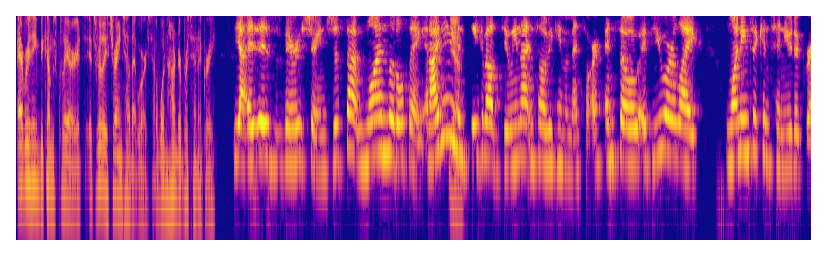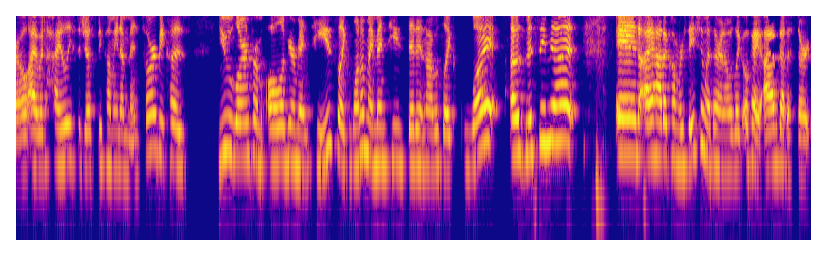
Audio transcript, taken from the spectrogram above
everything becomes clear. It's it's really strange how that works. I 100% agree. Yeah, it is very strange. Just that one little thing. And I didn't yeah. even think about doing that until I became a mentor. And so if you are like wanting to continue to grow, I would highly suggest becoming a mentor because you learn from all of your mentees. Like one of my mentees did it, and I was like, what? I was missing that. and I had a conversation with her, and I was like, okay, I've got to start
